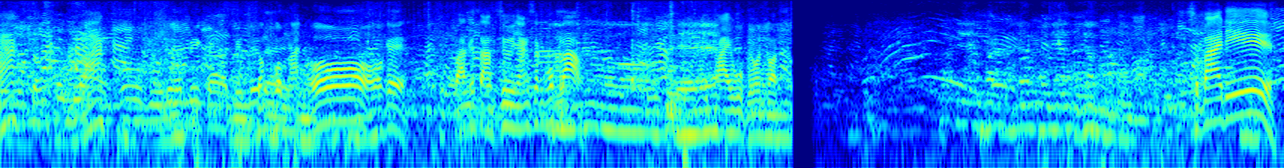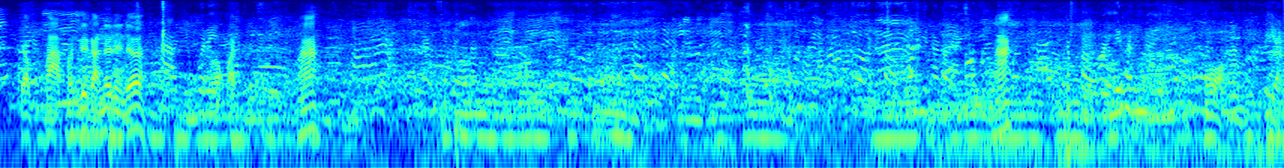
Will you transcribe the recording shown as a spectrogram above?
ฮะฮะอยู่ในอเมริกาเป็นสังคมนะโอ้โอเคฝากติดตามซื้อหยังสังคมลาวถ่ายรูปไปวันก่อน สบายดีจับภาพมันคือกันเด้อเนี่ยเด้อออกไปฮะ ฮะโอ้เปียก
